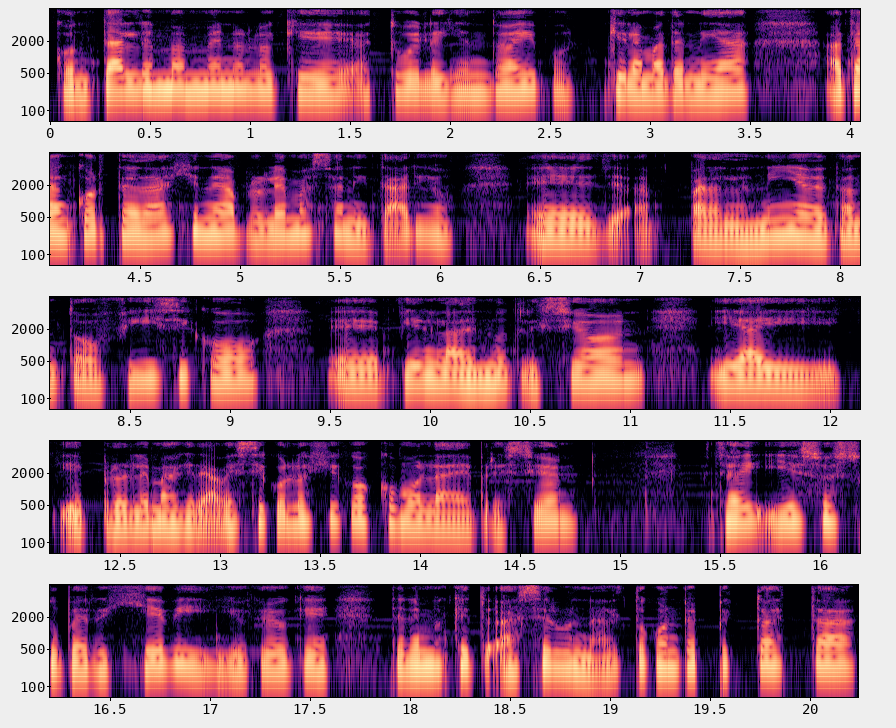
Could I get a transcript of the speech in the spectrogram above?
contarles más o menos lo que estuve leyendo ahí, porque la maternidad a tan corta edad genera problemas sanitarios eh, para las niñas de tanto físico, eh, viene la desnutrición y hay eh, problemas graves psicológicos como la depresión. Y eso es súper heavy. Yo creo que tenemos que hacer un alto con respecto a esta,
